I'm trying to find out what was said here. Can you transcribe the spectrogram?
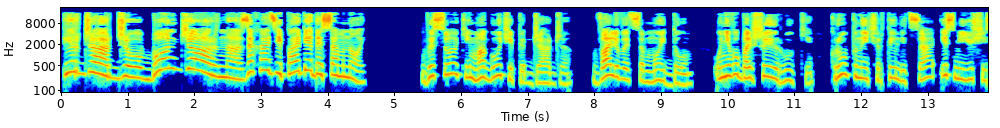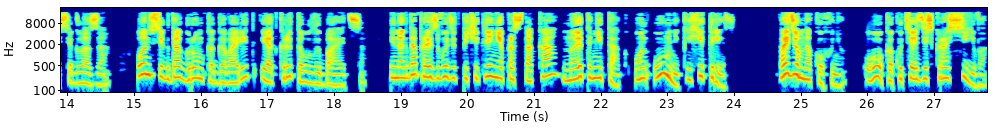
«Перджарджо, бонджорно! Заходи, пообедай со мной!» Высокий, могучий Перджарджо валивается в мой дом. У него большие руки, крупные черты лица и смеющиеся глаза. Он всегда громко говорит и открыто улыбается. Иногда производит впечатление простака, но это не так. Он умник и хитрец. Пойдем на кухню. О, как у тебя здесь красиво.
